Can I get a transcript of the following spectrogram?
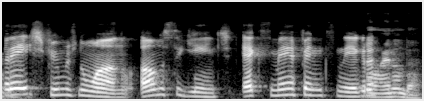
Três filmes no ano. Ano seguinte, X-Men e Fênix Negra. Não, aí não dá.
